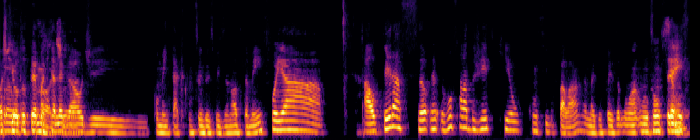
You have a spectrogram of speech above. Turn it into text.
acho que outro tema que é legal né? de comentar que aconteceu em 2019 também foi a, a alteração. Eu vou falar do jeito que eu consigo falar, né, mas não, foi, não, não são termos Sim.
